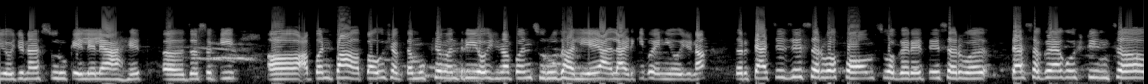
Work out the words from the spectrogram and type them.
योजना सुरू केलेल्या आहेत. जसं की आपण पा पाहू शकता मुख्यमंत्री योजना पण सुरू झाली आहे. लाडकी बहीण योजना. तर त्याचे जे सर्व फॉर्म्स वगैरे ते सर्व त्या सगळ्या गोष्टींचं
